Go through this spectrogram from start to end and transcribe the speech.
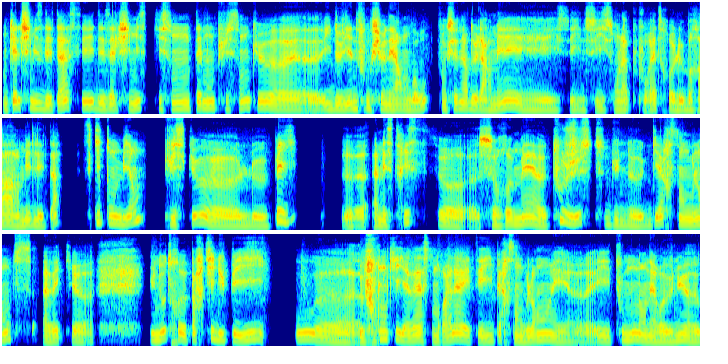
Donc, alchimiste d'État, c'est des alchimistes qui sont tellement puissants qu'ils deviennent fonctionnaires, en gros, fonctionnaires de l'armée, et ils, sont là pour être le bras armé de l'État. Ce qui tombe bien, puisque euh, le pays, euh, Amestris, se, remet euh, tout juste d'une guerre sanglante avec euh, une autre partie du pays où euh, le front qu'il y avait à cet endroit-là était hyper sanglant et, euh, et tout le monde en est revenu euh,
